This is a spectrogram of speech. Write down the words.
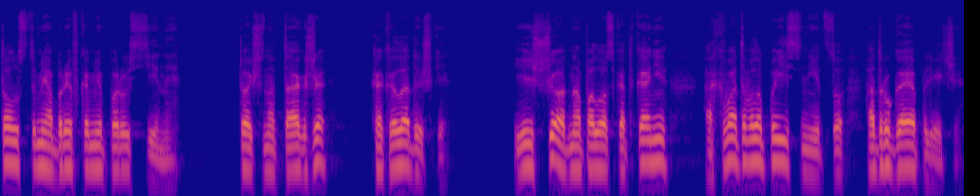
толстыми обрывками парусины. Точно так же, как и лодыжки. Еще одна полоска ткани охватывала поясницу, а другая — плечи.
